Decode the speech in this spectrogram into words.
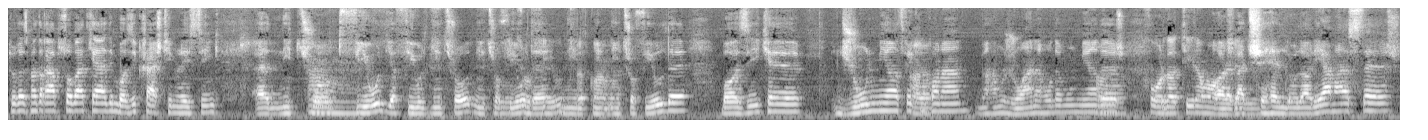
تو قسمت قبل صحبت کردیم بازی Crash Team Racing Nitro Fueled یا Fueled Nitro Nitro Fueled کنم. Nitro Fueled بازی که جون میاد فکر آره. می‌کنم به همون جوان خودمون میادش. خورداد تیر ما آره و دیگه. چهل دلاری هم هستش.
